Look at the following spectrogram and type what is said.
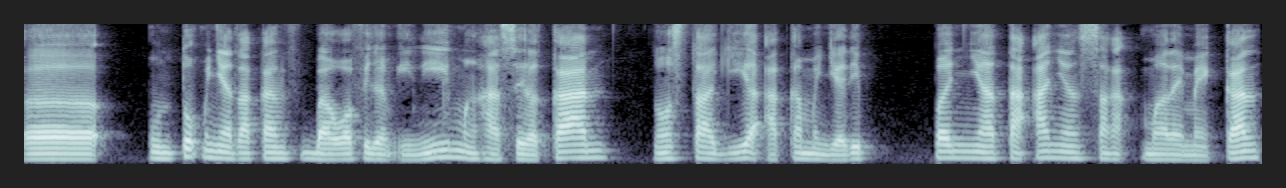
uh, untuk menyatakan bahwa film ini menghasilkan nostalgia akan menjadi penyataan yang sangat meremehkan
